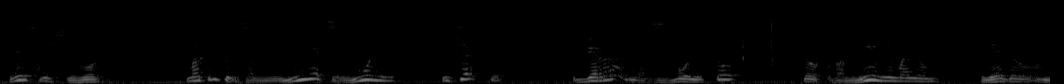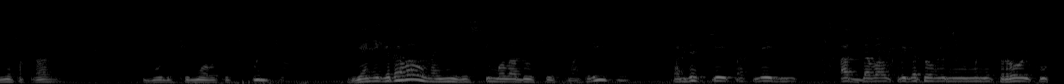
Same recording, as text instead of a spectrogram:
Вследствие всего смотрители со мной не церемонились, и часто отбирал я с бою то, что во мнении моем следовало мне по праву. Будучи молод и вспыльчив, я негодовал на низость и малодушие смотрителя, когда сей последний отдавал приготовленную мне тройку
